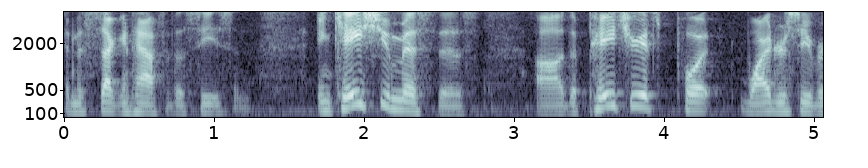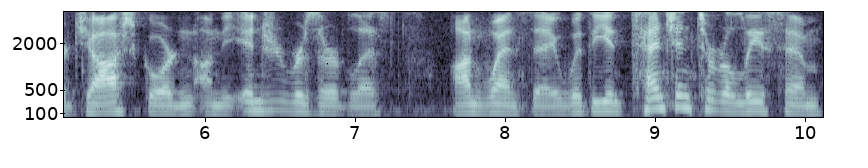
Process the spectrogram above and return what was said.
in the second half of the season. In case you missed this, uh, the Patriots put wide receiver Josh Gordon on the injured reserve list on Wednesday with the intention to release him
